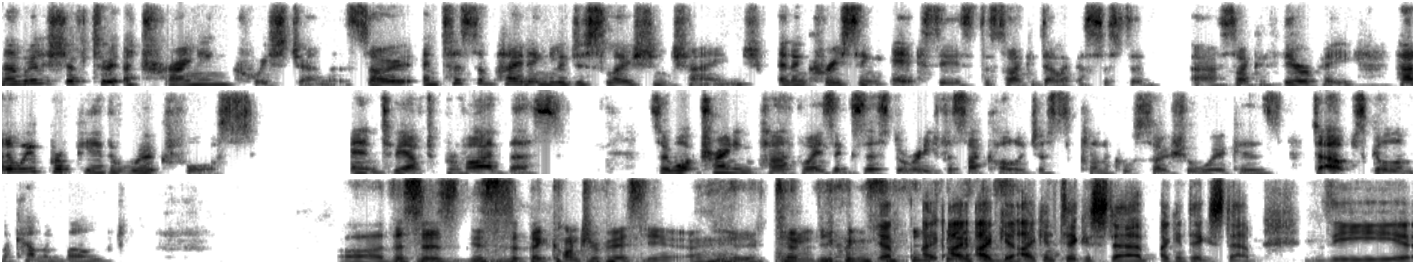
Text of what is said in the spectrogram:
Now we're going to shift to a training question. So anticipating legislation change and increasing access to psychedelic assisted uh, psychotherapy, how do we prepare the workforce and to be able to provide this? So what training pathways exist already for psychologists, clinical social workers to upskill and become involved? Uh, this is this is a big controversy Tim, do you Yep, I, I, I can I can take a stab. I can take a stab. The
